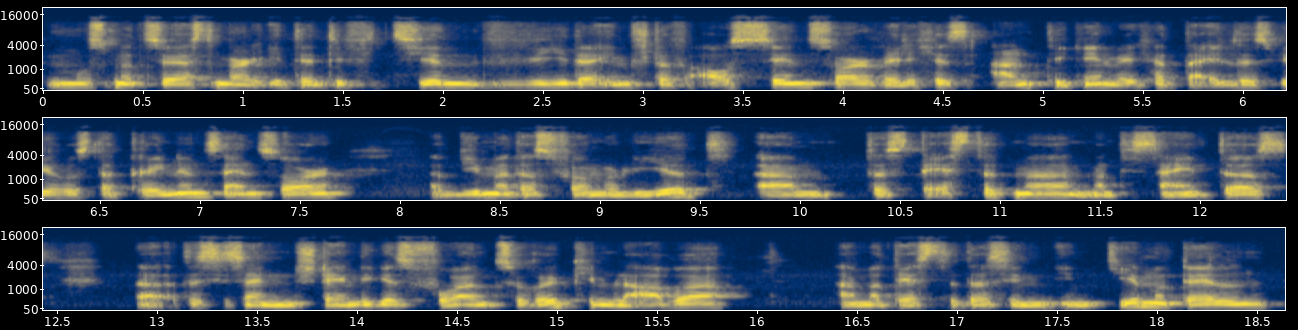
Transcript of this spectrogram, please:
muss man zuerst einmal identifizieren, wie der Impfstoff aussehen soll, welches Antigen, welcher Teil des Virus da drinnen sein soll, wie man das formuliert. Ähm, das testet man, man designt das. Äh, das ist ein ständiges Vor und Zurück im Labor. Äh, man testet das in, in Tiermodellen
